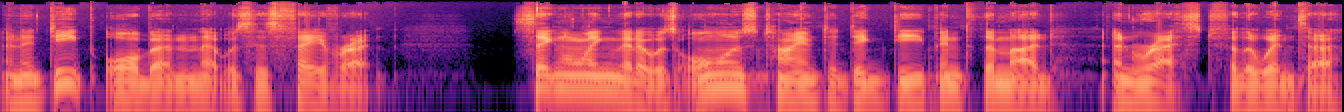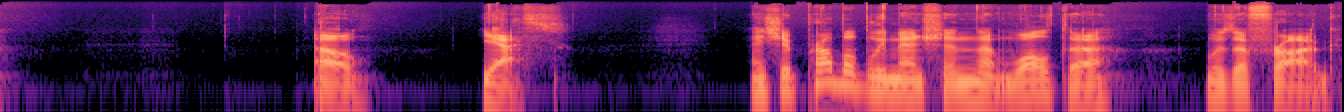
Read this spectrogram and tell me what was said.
and a deep auburn that was his favorite, signaling that it was almost time to dig deep into the mud and rest for the winter. Oh, yes. I should probably mention that Walter was a frog.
